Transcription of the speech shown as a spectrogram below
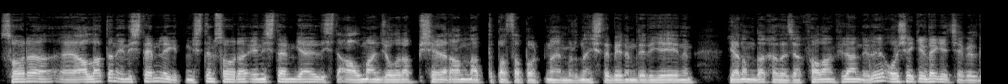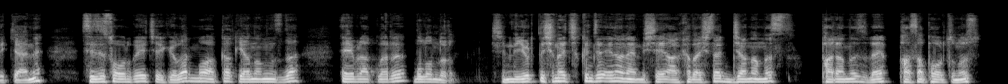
Sonra e, Allah'tan eniştemle gitmiştim. Sonra eniştem geldi işte Almanca olarak bir şeyler anlattı pasaport memuruna. İşte benim dedi yeğenim yanımda kalacak falan filan dedi. O şekilde geçebildik yani. Sizi sorguya çekiyorlar. Muhakkak yanınızda evrakları bulundurun. Şimdi yurt dışına çıkınca en önemli şey arkadaşlar canınız, paranız ve pasaportunuz.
